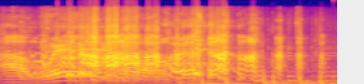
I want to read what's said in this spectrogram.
Ah, bueno.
